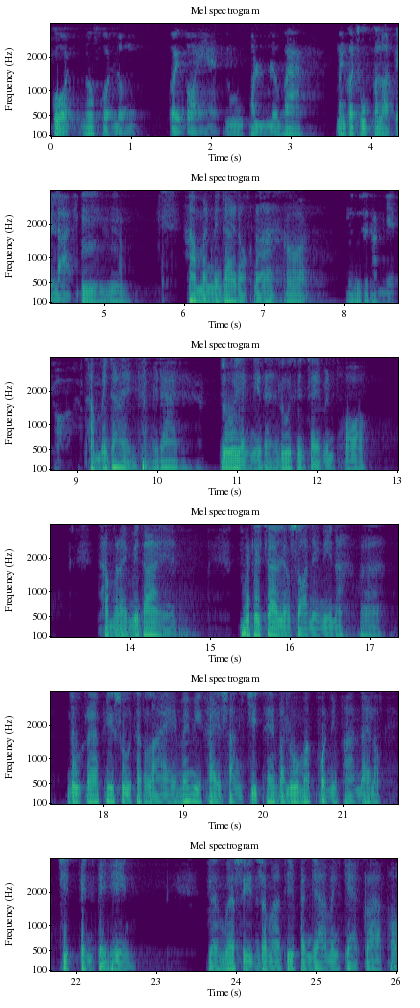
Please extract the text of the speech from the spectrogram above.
โกรธโลภโกรธหลงบ่อยๆฮะดูพอรู้แล้วว่า มันก็ทุกตลอดเวลาจริงๆครับห้ามมันไม่ได้หรอกนะ ก็ไม่รู้จะทำไงต่อทำไม่ได้ทำไม่ได้ใช่ครับรู้อย่างนี้ได้รู้จนใจมันพอ ทำอะไรไม่ได้พุทธเจ้ายังสอนอย่างนี้นะว่าดูแลพิสูจทั้งหลาย ไม่มีใครสั่งจิตให้บรรลุมรรคผลนิพพานได้หรอกจิตเป็นไปเองนะเมื่อศีลสมาธิปัญญามันแก่กล้าพอ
